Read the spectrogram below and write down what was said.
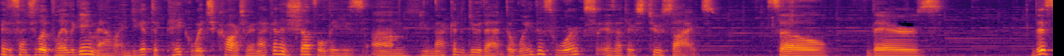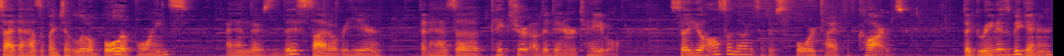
is essentially playing the game now, and you get to pick which cards. So you're not going to shuffle these. Um, you're not going to do that. The way this works is that there's two sides. So there's this side that has a bunch of little bullet points, and then there's this side over here that has a picture of the dinner table. So you'll also notice that there's four types of cards. The green is beginner,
